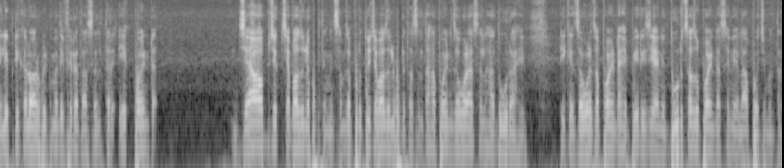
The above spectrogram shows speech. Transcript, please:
इलेक्ट्रिकल ऑर्बिटमध्ये फिरत असेल तर एक पॉईंट ज्या ऑब्जेक्टच्या बाजूला फिरते म्हणजे समजा पृथ्वीच्या बाजूला फिरत असेल तर हा पॉईंट जवळ असेल हा दूर आहे. ठीक आहे जवळचा पॉईंट आहे पेरिजी आणि दूरचा जो पॉईंट असेल याला अपोजी म्हणतात.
